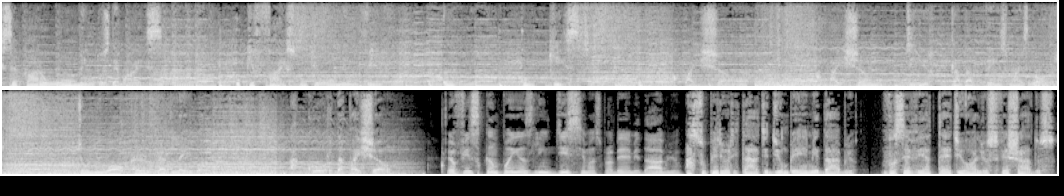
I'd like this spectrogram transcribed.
Que separa o homem dos demais? O que faz com que o homem viva, ame, conquiste? A paixão. A paixão de ir cada vez mais longe. Johnny Walker Red Label. A cor da paixão. Eu fiz campanhas lindíssimas para BMW. A superioridade de um BMW você vê até de olhos fechados.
